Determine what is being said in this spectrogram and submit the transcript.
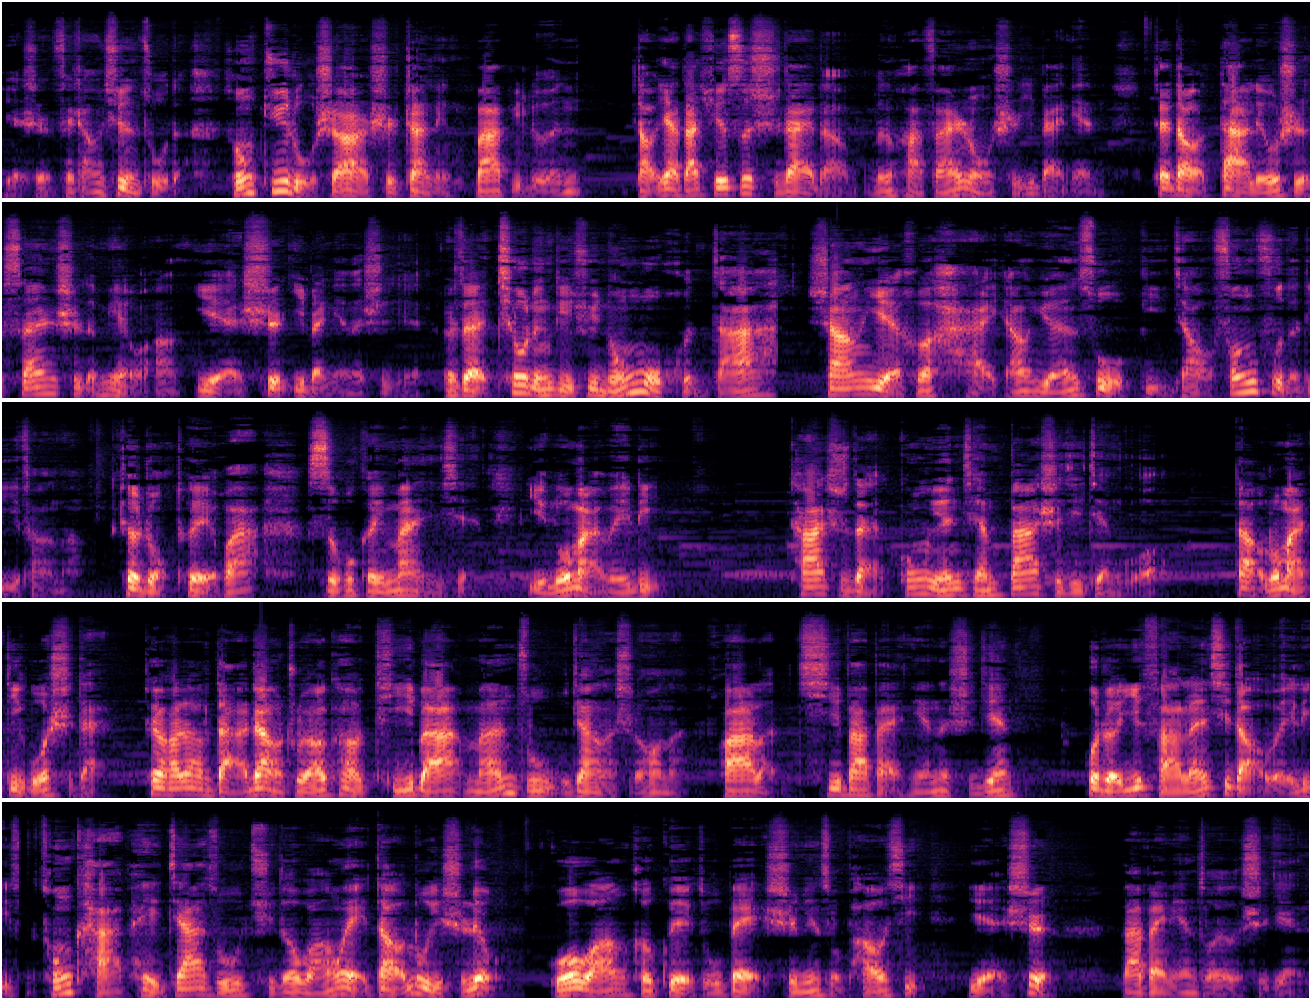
也是非常迅速的。从居鲁士二世占领巴比伦。到亚达薛斯时代的文化繁荣是一百年，再到大流士三世的灭亡也是一百年的时间。而在丘陵地区农牧混杂、商业和海洋元素比较丰富的地方呢，这种退化似乎可以慢一些。以罗马为例，它是在公元前八世纪建国，到罗马帝国时代退化到打仗主要靠提拔蛮族武将的时候呢，花了七八百年的时间。或者以法兰西岛为例，从卡佩家族取得王位到路易十六，国王和贵族被市民所抛弃，也是八百年左右的时间。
